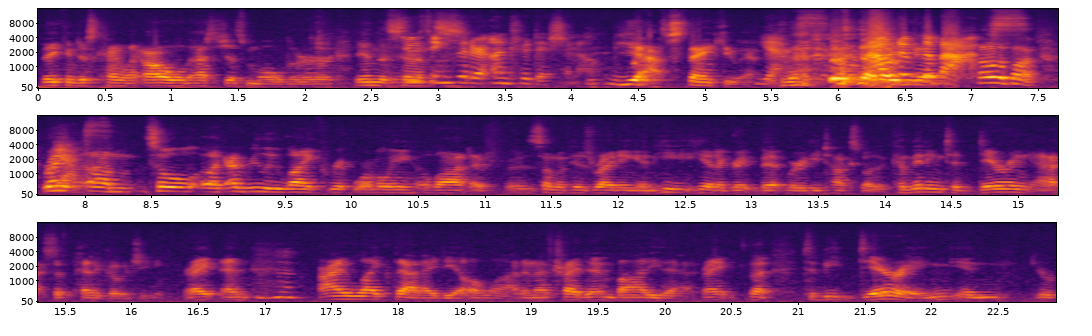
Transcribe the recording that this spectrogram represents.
they can just kind of like, oh, well, that's just Mulder in the Do sense. things that are untraditional. Yes, thank you. Abby. Yes. That Out of idea- the box. Out of the box, right? Yes. Um, so, like, I really like Rick Wormeli a lot. I've some of his writing, and he he had a great bit where he talks about committing to daring acts of pedagogy, right? And Mm-hmm. I like that idea a lot, and I've tried to embody that, right? But to be daring in your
